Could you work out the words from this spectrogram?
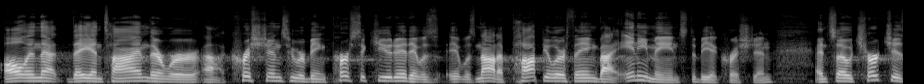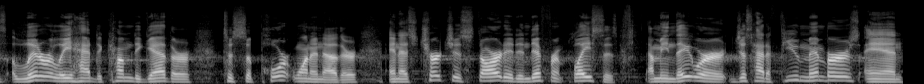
All in that day and time there were uh, christians who were being persecuted. It was, it was not a popular thing by any means to be a christian and so churches literally had to come together to support one another. And as churches started in different places, I mean, they were just had a few members and,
